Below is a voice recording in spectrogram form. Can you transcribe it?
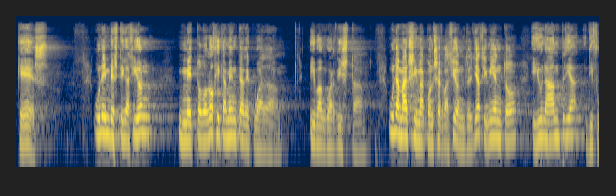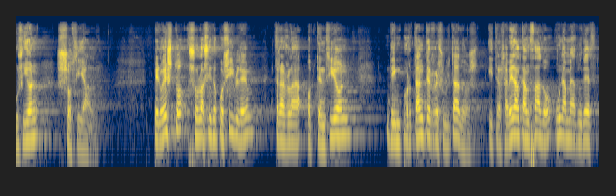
que es una investigación metodológicamente adecuada y vanguardista, una máxima conservación del yacimiento y una amplia difusión social. Pero esto solo ha sido posible tras la obtención de importantes resultados y tras haber alcanzado una madurez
